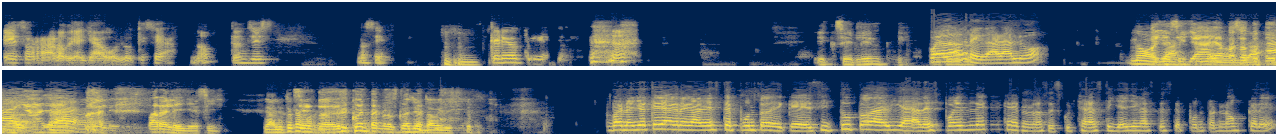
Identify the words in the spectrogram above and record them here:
eso raro de allá o lo que sea, ¿no? Entonces, no sé, creo que... Excelente. ¿Puedo agregar algo? No, ya, ya, ya, pasó tu turno, ya, ya, párale, párale, Jessy. Ya, le toca cuéntanos, cuéntanos. Bueno, yo quería agregar este punto de que si tú todavía, después de que nos escuchaste y ya llegaste a este punto, no crees,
